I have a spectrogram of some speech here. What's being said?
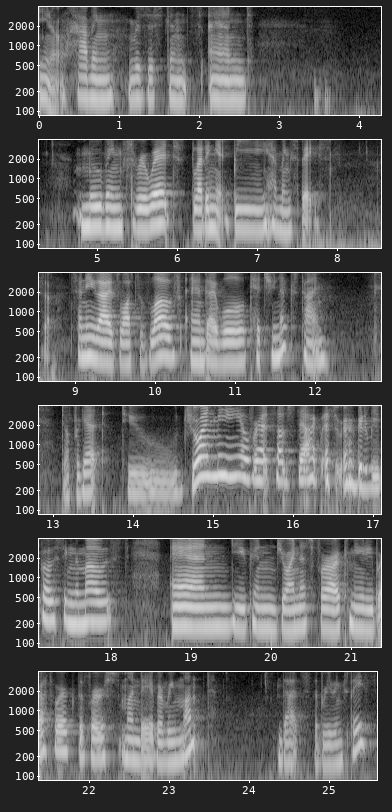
you know, having resistance and moving through it, letting it be, having space. So, sending you guys lots of love, and I will catch you next time. Don't forget to join me over at Substack. That's where I'm going to be posting the most. And you can join us for our community breathwork the first Monday of every month. That's the breathing space.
